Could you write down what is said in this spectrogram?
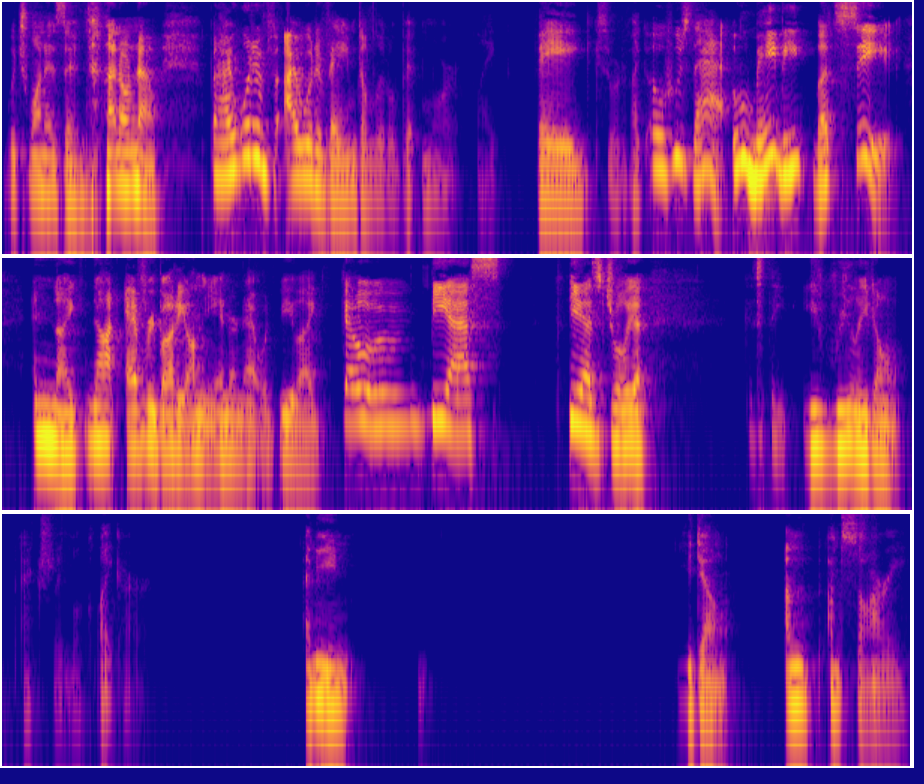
Which one is it? I don't know. But I would have I would have aimed a little bit more like vague, sort of like, oh, who's that? Oh, maybe. Let's see. And like not everybody on the internet would be like, go BS. BS, Julia. Because they you really don't actually look like her. I mean, you don't. I'm I'm sorry.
